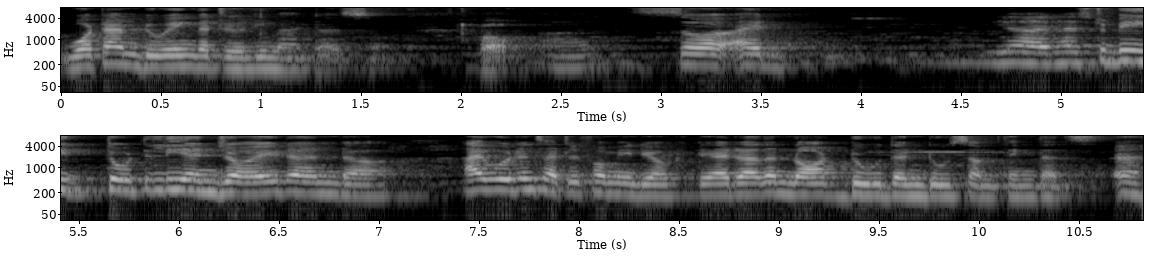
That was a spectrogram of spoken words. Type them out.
what I'm doing that really matters. So, Wow. so I, yeah, it has to be totally enjoyed, and uh, I wouldn't settle for mediocrity. I'd rather not do than do something that's uh,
